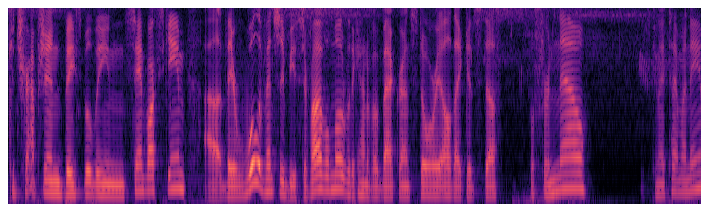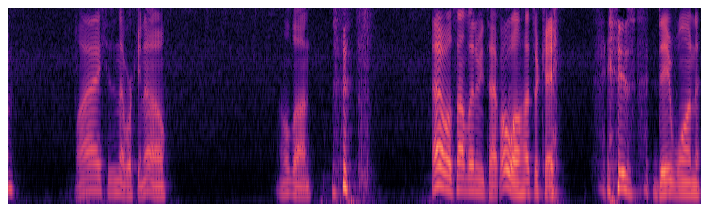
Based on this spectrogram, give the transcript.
contraption base building sandbox game. Uh, there will eventually be survival mode with a kind of a background story, all that good stuff. But for now, can I type my name? Why isn't that working? oh. Hold on. oh, well, it's not letting me type. Oh, well, that's okay. is day one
